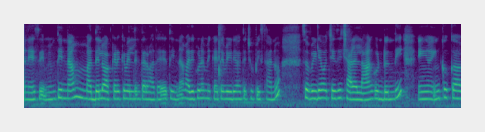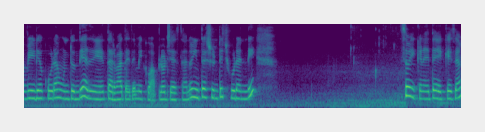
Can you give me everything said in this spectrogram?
అనేసి. మేము తిన్నాం మధ్యలో అక్కడికి వెళ్ళిన తర్వాత అయితే తిన్నాం. అది కూడా మీకు అయితే వీడియో అయితే చూపిస్తాను. సో వీడియో వచ్చేసి చాలా లాంగ్ ఉంటుంది. ఇంకొక వీడియో కూడా ఉంటుంది. అది తర్వాత అయితే మీకు అప్లోడ్ చేస్తాను. ఇంట్రెస్ట్ ఉంటే చూడండి. సో ఇక్కడైతే ఎక్కేసాం.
